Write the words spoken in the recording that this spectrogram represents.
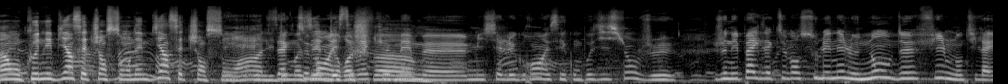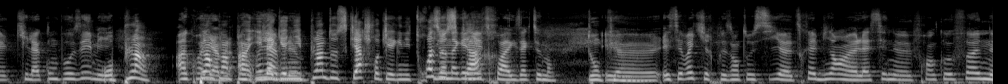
Ah, on connaît bien cette chanson, on aime bien cette chanson, hein, les Demoiselles de c'est vrai Rochefort. que même euh, Michel Legrand et ses compositions, je, je n'ai pas exactement sous le nez le nombre de films dont il a, qu'il a composé, mais Oh, plein, incroyable. plein, plein. Il a gagné plein d'Oscars, je crois qu'il a gagné trois Il en a Oscars. gagné trois, exactement. Donc, Et, euh, euh, et c'est vrai qu'il représente aussi euh, très bien euh, la scène francophone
